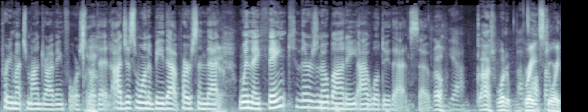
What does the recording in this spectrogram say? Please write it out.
pretty much my driving force with it. I just want to be that person that Yeah. when they think there's nobody, I will do that. So Oh, Yeah. Gosh, what a great awesome. story.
